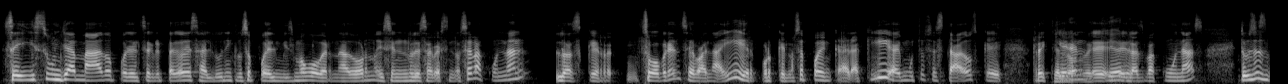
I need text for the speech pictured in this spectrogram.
Se hizo un llamado por el secretario de Salud, incluso por el mismo gobernador, ¿no? diciéndoles, a ver, si no se vacunan, las que re- sobren se van a ir, porque no se pueden quedar aquí. Hay muchos estados que requieren, de- De, requieren. las vacunas. Entonces,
